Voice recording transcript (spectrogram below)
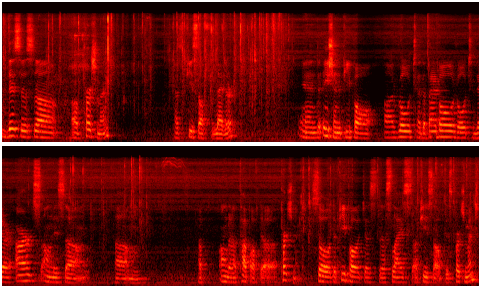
This is uh, a parchment, a piece of leather and the ancient people uh, wrote the Bible, wrote their arts on this um, um, on the top of the parchment. So the people just uh, slice a piece of this parchment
